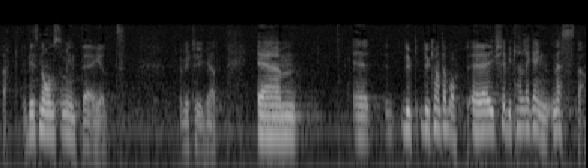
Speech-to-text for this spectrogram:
Tack. Det finns någon som inte är helt övertygad. Ehm, eh, du, du kan ta bort, eh, i och för sig, vi kan lägga in nästa.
